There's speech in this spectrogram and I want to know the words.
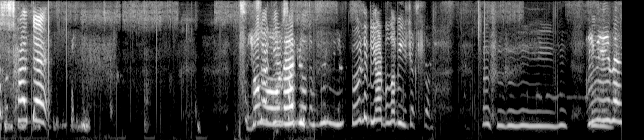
Sırası sende. Çok güzel bir yer sakladım. Böyle bir yer bulamayacaksın. Jimmy ben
